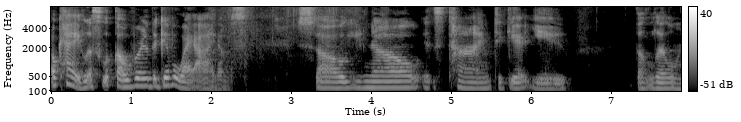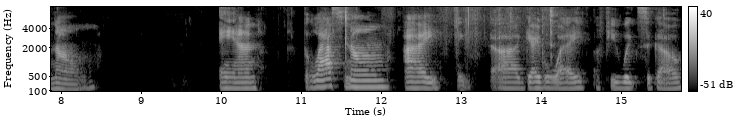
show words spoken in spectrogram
Okay, let's look over the giveaway items. So you know it's time to get you the little gnome. And the last gnome I uh, gave away a few weeks ago,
